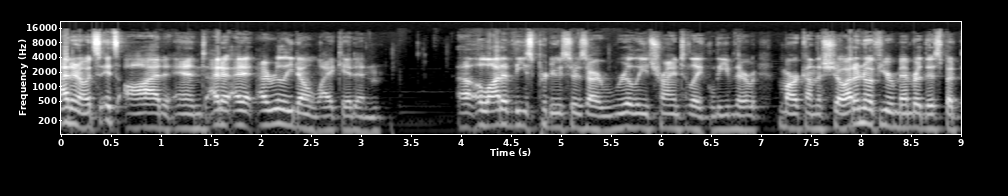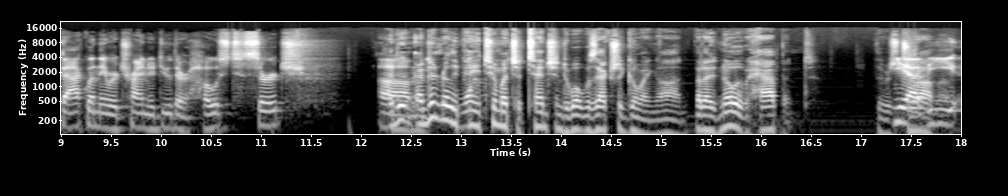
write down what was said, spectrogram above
i don't know it's it's odd and i i, I really don't like it and uh, a lot of these producers are really trying to like leave their mark on the show i don't know if you remember this but back when they were trying to do their host search I didn't. I um, didn't really pay one- too much attention to what was actually going on, but I know it happened. There was yeah drama. the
